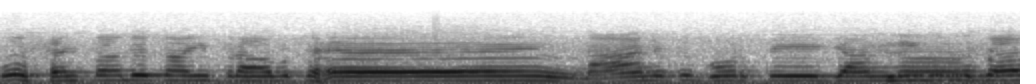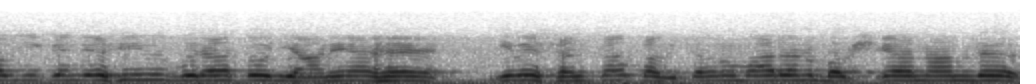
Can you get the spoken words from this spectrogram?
ਉਹ ਸੰਤਾਂ ਦੇ ਤਾਂ ਹੀ ਪ੍ਰਾਪਤ ਹੈ। ਨਾਨਕ ਗੁਰ ਤੇ ਸ੍ਰੀ ਜਾਣਾ ਗੁਰੂ ਸਾਹਿਬ ਜੀ ਕਹਿੰਦੇ ਅਸੀਂ ਵੀ ਗੁਰਾਂ ਤੋਂ ਜਾਣਿਆ ਹੈ। ਜਿਵੇਂ ਸੰਤਾਂ ਭਗਤਾਂ ਨੂੰ ਮਹਾਰਾਜ ਨੇ ਬਖਸ਼ਿਆ ਆਨੰਦ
